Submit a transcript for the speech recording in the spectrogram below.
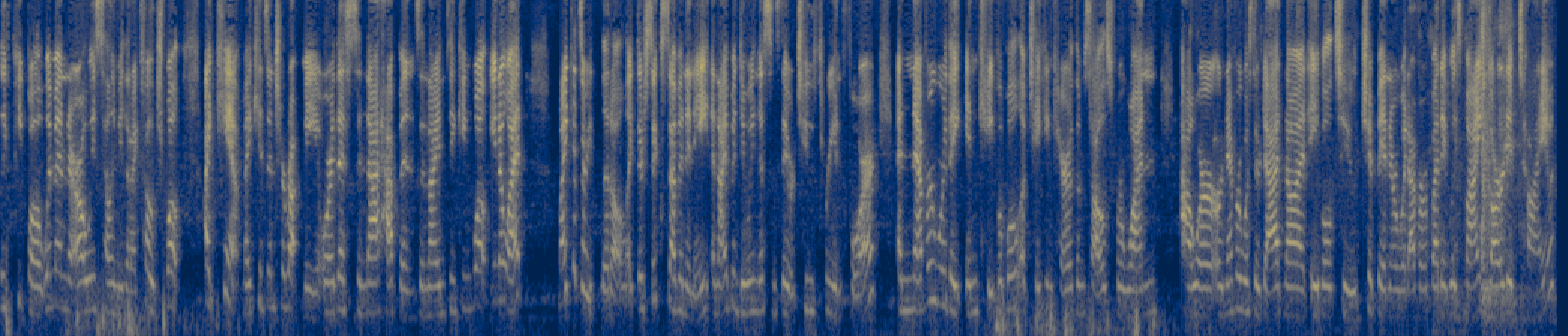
like people, women are always telling me that I coach. Well, I can't. My kids interrupt me or this and that happens. And I'm thinking, well, you know what? my kids are little, like they're six, seven, and eight, and I've been doing this since they were two, three, and four, and never were they incapable of taking care of themselves for one hour, or never was their dad not able to chip in or whatever. But it was my guarded time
